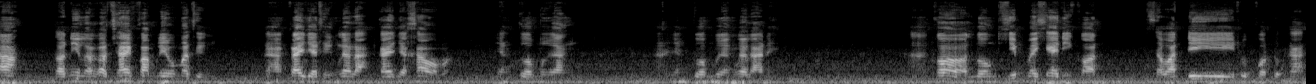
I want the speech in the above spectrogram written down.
อะตอนนี้เราก็ใช้ความเร็วมาถึงใกล้จะถึงแล้วล่ะ ใกล้จะเข้ายังตัวเมืองอยังตัวเมืองแล้วล่ะนี่ ก็ลงคลิปไว้แค่นี้ก่อน สวัสดีทุกคนทุกท่าน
